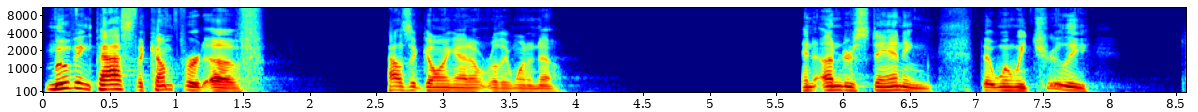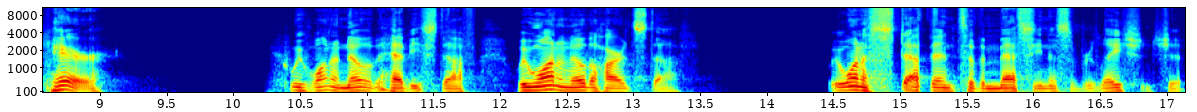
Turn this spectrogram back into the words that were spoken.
moving past the comfort of, how's it going? I don't really want to know. And understanding that when we truly care. We want to know the heavy stuff. We want to know the hard stuff. We want to step into the messiness of relationship.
